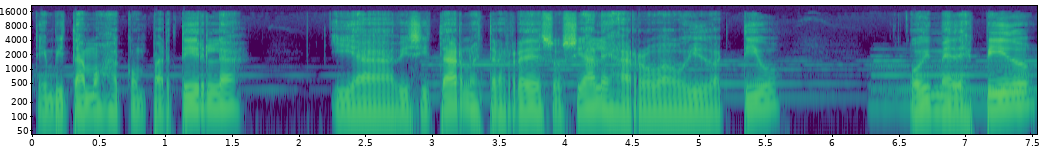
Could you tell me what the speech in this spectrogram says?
Te invitamos a compartirla y a visitar nuestras redes sociales arroba oído activo. Hoy me despido,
